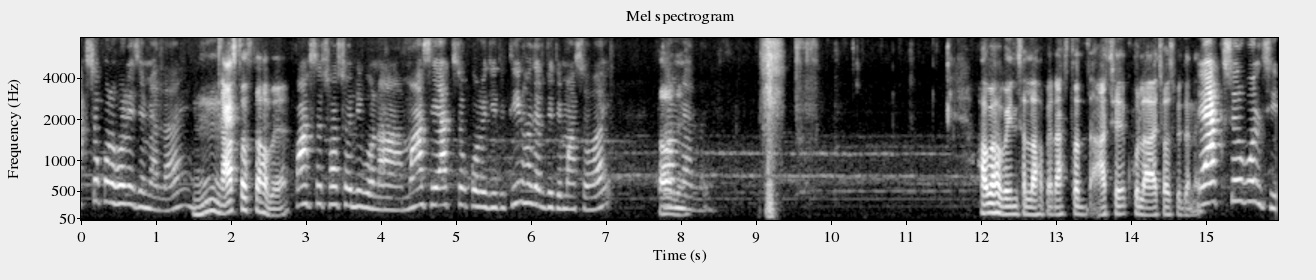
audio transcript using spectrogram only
একশো করে হয়েছে মেলায়। হুম আস্তে আস্তে হবে। পাঁচশো ছশো নিব না মাসে একশো করে যদি তিন হাজার যদি মাসে হয় তাহলে। মেলায়। হবে হবে ইনশাল্লাহ হবে। রাস্তা আছে খোলা আছে অসুবিধা নেই। একশোর বলছি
